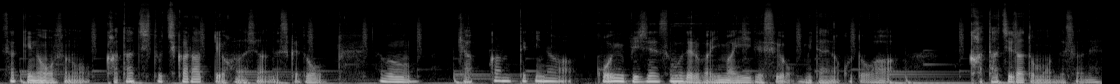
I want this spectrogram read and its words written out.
さっきのその形と力っていう話なんですけど、多分客観的なこういうビジネスモデルが今いいですよみたいなことは形だと思うんですよね。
